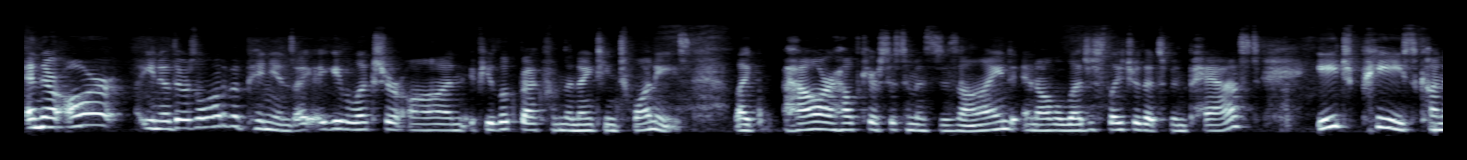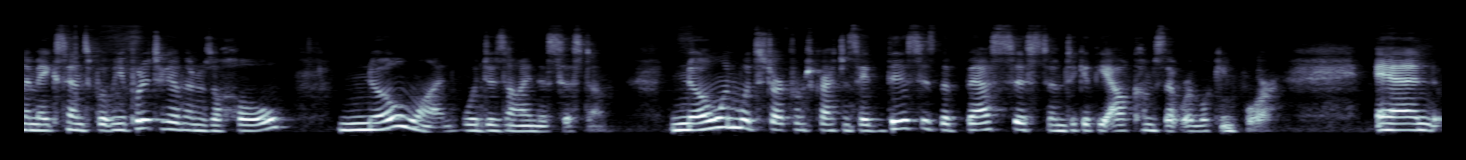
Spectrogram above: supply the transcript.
And there are, you know, there's a lot of opinions. I, I, gave a lecture on, if you look back from the 1920s, like how our healthcare system is designed and all the legislature that's been passed. Each piece kind of makes sense, but when you put it together as a whole, no one would design this system. No one would start from scratch and say, this is the best system to get the outcomes that we're looking for. And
